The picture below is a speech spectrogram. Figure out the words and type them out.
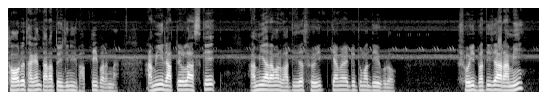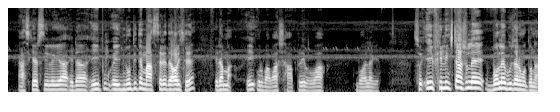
শহরে থাকেন, তারা তো এই জিনিস ভাবতেই পারেন না। আমি রাত্রেবেলা আজকে আমি আর আমার ভাতিজা শহীদ, ক্যামেরা একটু তোমার দিয়ে ঘুরাও। শহীদ ভাতিজা আর আমি আজকের ছিল গিয়া এটা এই এই নদীতে মাছ ছেড়ে দেওয়া হয়েছে এটা এই ওর বাবা সাপ রে বাবা, ভয় লাগে। সো এই ফিলিংসটা আসলে বলে বোঝার মতো না।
